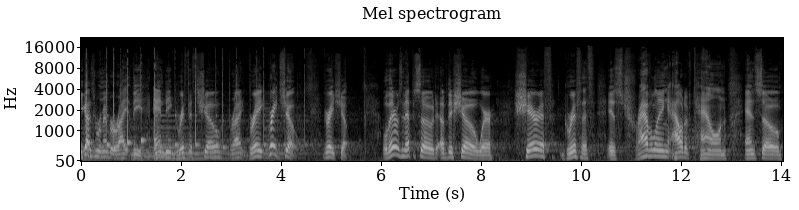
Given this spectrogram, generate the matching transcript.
You guys remember, right, the Andy Griffith show, right? Great, great show. Great show. Well, there was an episode of this show where Sheriff Griffith is traveling out of town, and so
